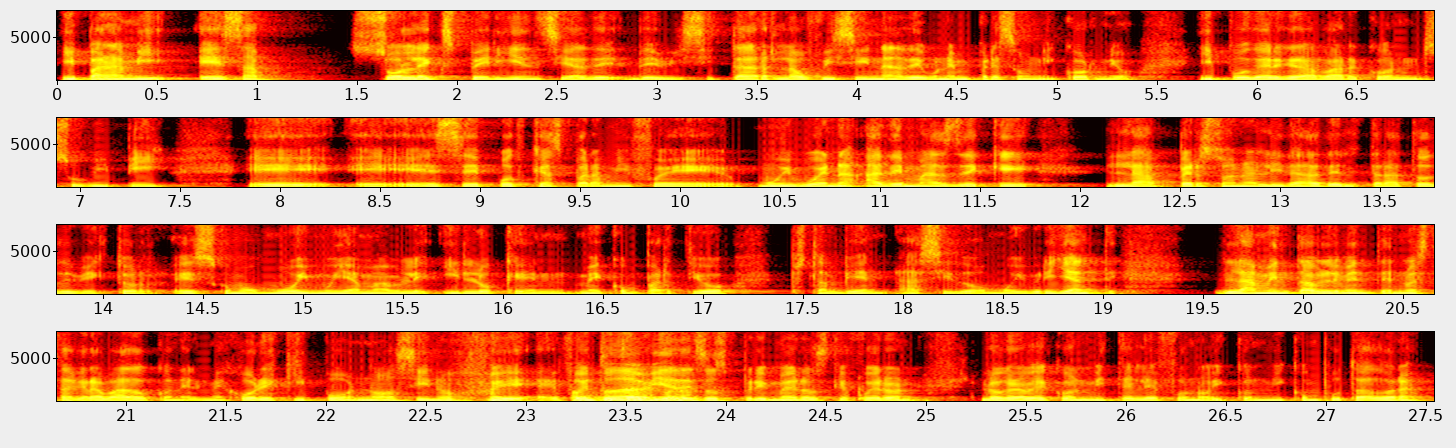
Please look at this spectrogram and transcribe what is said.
Y para mí esa sola experiencia de, visitar la oficina de una empresa unicornio y poder grabar con su VP, eh, e, ese podcast para mí fue muy buena, además de que la personalidad del trato de Víctor es como muy, muy amable y lo que me compartió pues también ha sido muy brillante. Lamentablemente no está grabado con el mejor equipo, ¿no? Sino fue, fue todavía de esos primeros que fueron, lo grabé con mi teléfono y con mi computadora,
